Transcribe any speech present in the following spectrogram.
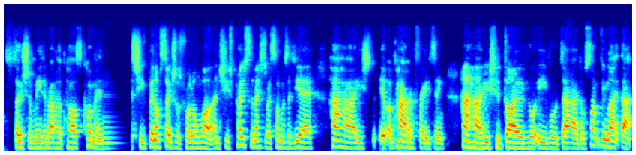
social media about her past comments. She's been off socials for a long while, and she's posted a message where someone said, "Yeah, haha," you should, I'm paraphrasing, "haha, you should die with your evil dad," or something like that.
